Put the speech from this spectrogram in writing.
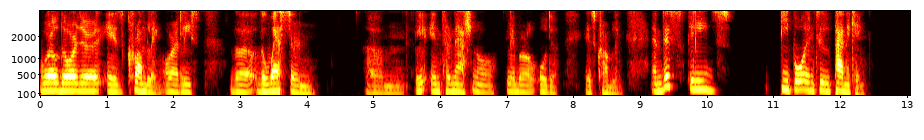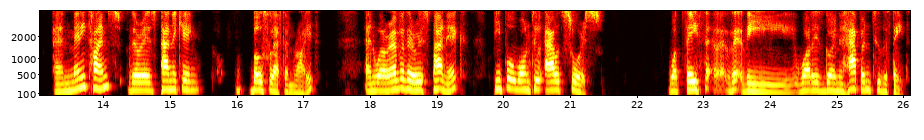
world order is crumbling, or at least the the Western um, international liberal order is crumbling. And this leads people into panicking. And many times there is panicking both left and right. And wherever there is panic, people want to outsource what they th- the, the what is going to happen to the state.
